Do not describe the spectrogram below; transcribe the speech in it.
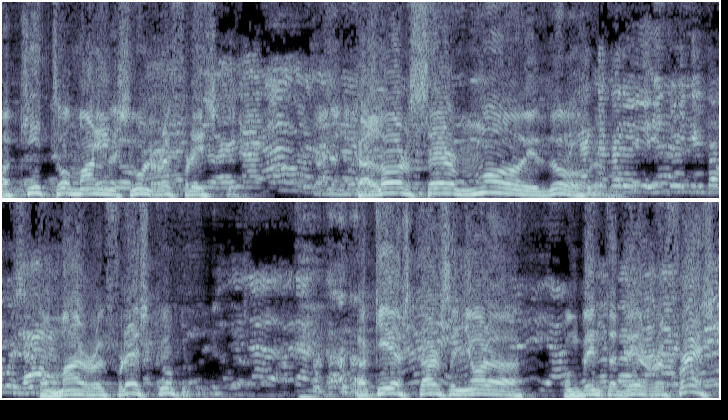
aquí tomarnos un refresco. Calor ser muy duro. Tomar refresco. Aquí está, señora, con venta de refresco.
